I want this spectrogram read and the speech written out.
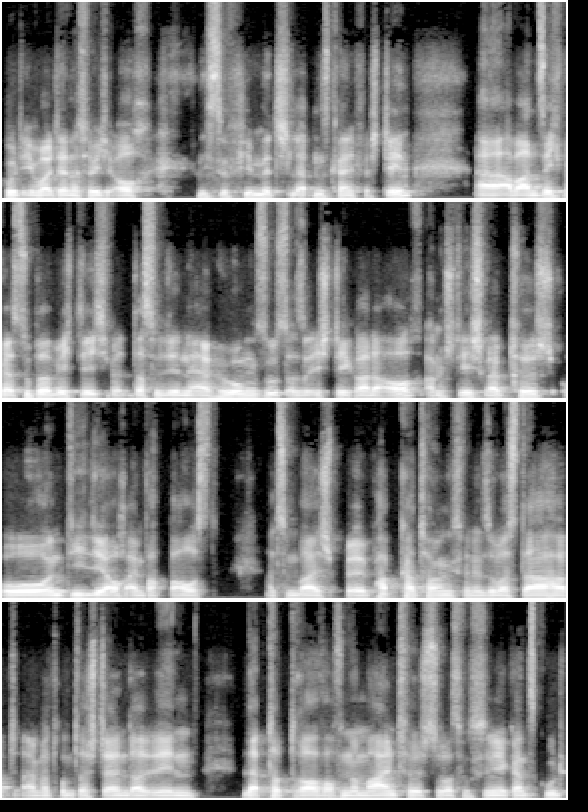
Gut, ihr wollt ja natürlich auch nicht so viel mitschleppen, das kann ich verstehen. Äh, aber an sich wäre es super wichtig, dass du dir eine Erhöhung suchst. Also ich stehe gerade auch am Stehschreibtisch und die dir auch einfach baust. Also zum Beispiel Pappkartons, wenn ihr sowas da habt, einfach drunter stellen, da den Laptop drauf auf einem normalen Tisch, sowas funktioniert ganz gut.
